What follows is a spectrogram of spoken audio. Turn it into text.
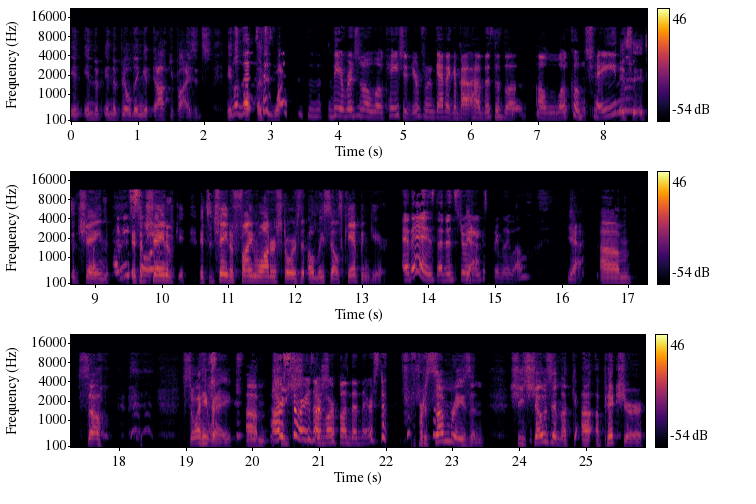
in in the in the building it occupies. It's it's well, that's it's is the original location. You're forgetting about how this is a, a local chain. it's it's a chain. of 20 It's a chain of it's a chain of fine water stores that only sells camping gear. It is, and it's doing Yeah. extremely well. Yeah. Um. So. So anyway, um, Our she- stories are more fun than their stories. for some reason, she shows him a, a, a picture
